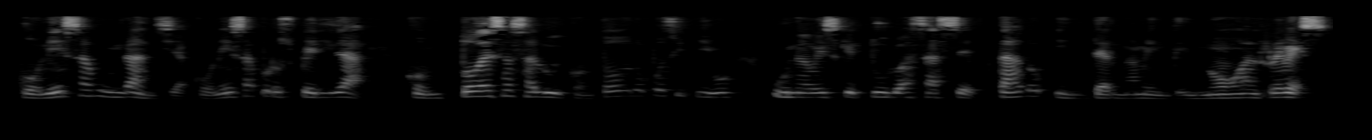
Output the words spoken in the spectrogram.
con esa abundancia, con esa prosperidad, con toda esa salud, con todo lo positivo, una vez que tú lo has aceptado internamente, no al revés.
